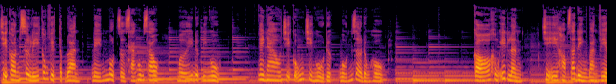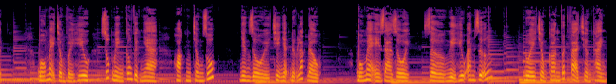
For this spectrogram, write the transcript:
Chị còn xử lý công việc tập đoàn đến 1 giờ sáng hôm sau mới được đi ngủ. Ngày nào chị cũng chỉ ngủ được 4 giờ đồng hồ. Có không ít lần chị họp gia đình bàn việc. Bố mẹ chồng về hưu giúp mình công việc nhà hoặc chồng giúp, nhưng rồi chị nhận được lắc đầu. Bố mẹ già rồi, giờ nghỉ hưu ăn dưỡng, nuôi chồng con vất vả trưởng thành,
